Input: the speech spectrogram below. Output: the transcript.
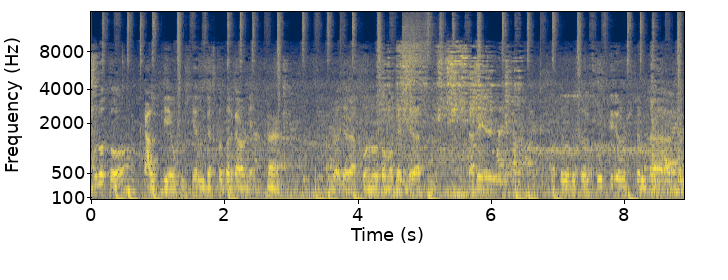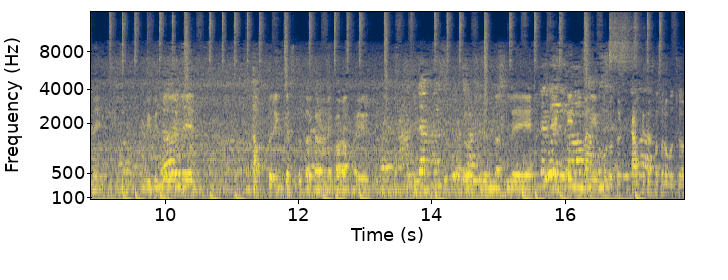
মূলত কালকে অফিসিয়াল ব্যস্ততার কারণে হ্যাঁ। আমরা যারা পনেরোতম ব্যাচের আছি তাদের সতেরো বছর পূর্তির অনুষ্ঠানটা মানে বিভিন্ন ধরনের দাপ্তরিক ব্যস্ততার কারণে করা হয়ে ওঠে। তো সেজন্য আসলে একদিন মানে মূলত কালকে তো সতেরো বছর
